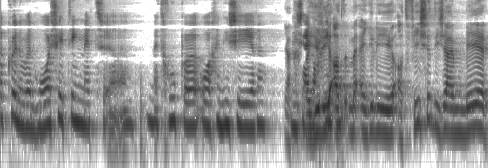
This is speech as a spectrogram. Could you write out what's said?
dan kunnen we een hoorzitting met, uh, met groepen organiseren. Ja, maar jullie, ad, en jullie adviezen die zijn meer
